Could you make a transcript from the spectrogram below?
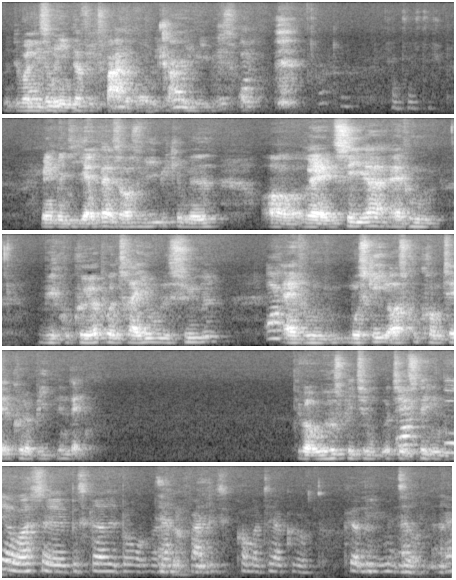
Men det var ligesom hende, der fik sparket rundt i Kram i Vibekes Ja. Okay. Fantastisk. Men, men de hjalp altså også Vibeke med at realisere, at hun ville kunne køre på en trehjulet cykel. Ja. At hun måske også kunne komme til at køre bil en dag. De var ude hos PTU og Ja, teste hende. det er jo også øh, beskrevet i bogen, hvordan Ja. faktisk kommer til at køre, køre bil med tiden. Ja.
